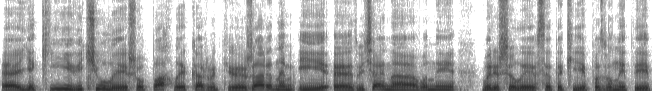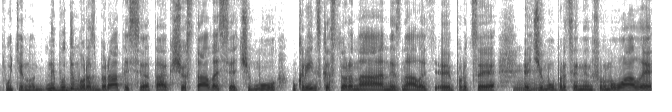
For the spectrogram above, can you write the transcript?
е, які відчули, що пахло, як кажуть, е, жареним, і е, звичайно, вони. Вирішили все-таки позвонити Путіну. Не будемо розбиратися, так що сталося, чому українська сторона не знала е, про це, е, чому про це не інформували,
